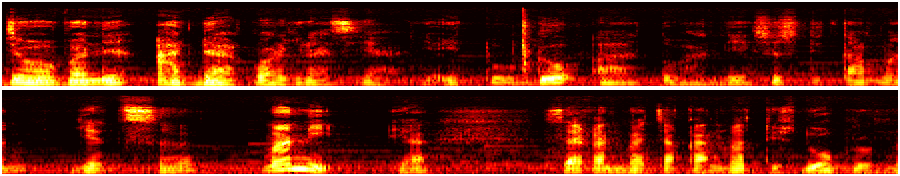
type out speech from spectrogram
Jawabannya ada keluarga Gracia, yaitu doa Tuhan Yesus di Taman Getsemani. Ya, saya akan bacakan Matius 26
